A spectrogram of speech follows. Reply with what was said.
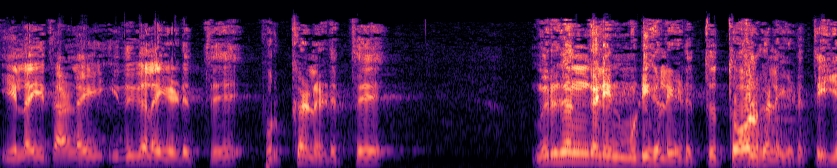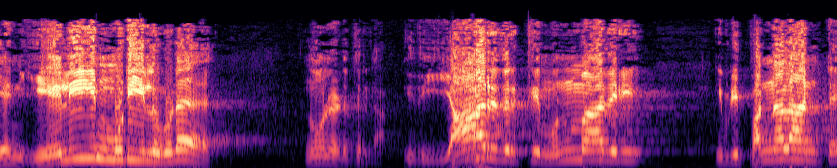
இலை தழை இதுகளை எடுத்து புற்கள் எடுத்து மிருகங்களின் முடிகளை எடுத்து தோள்களை எடுத்து ஏன் எலியின் முடியில கூட நூல் எடுத்திருக்கான். இது யார் இதற்கு முன்மாதிரி இப்படி பண்ணலான்ட்டு?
